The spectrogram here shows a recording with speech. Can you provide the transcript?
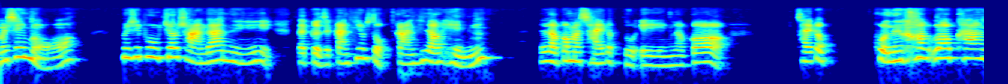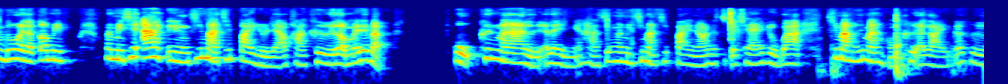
ไม่ใช่หมอ ไม่ใช่ผู้เชี่ยวชาญด้านนี้ แต่เกิดจากการที่ประสบการณ์ที่เราเห็น แล้วเราก็มาใช้กับตัวเอง แล้วก็ใช้กับ คนในรอบข้างด้วย แล้วก็มีมันมีที่อ้างอิงที่มาที่ไปอยู่แล้วค่ะ คือเราไม่ได้แบบกุขึ้นมาหรืออะไรอย่างเงี้ยค่ะ ซึ่งมันมีที่มาที่ไปเนาะเดี๋ยวจะแชร์ให้ดูว่าที่มาที่มาของคืออะไรก็คือ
